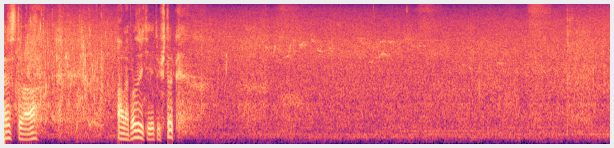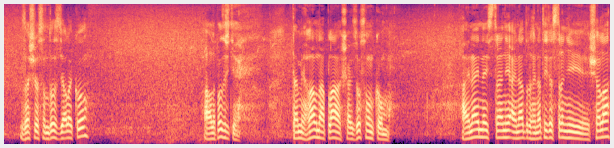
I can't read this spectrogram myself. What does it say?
Čerstvá. Ale pozrite, je tu štrk. Zašiel som dosť ďaleko. Ale pozrite, tam je hlavná pláž aj so slnkom. Aj na jednej strane, aj na druhej. Na tejto strane je šala,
